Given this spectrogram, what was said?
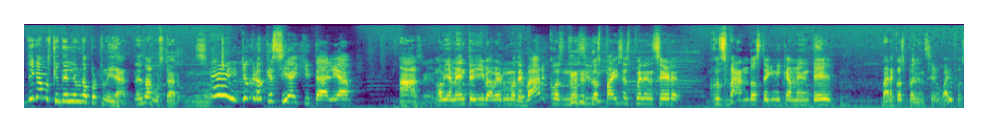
digamos que denle una oportunidad. Les va a gustar. mucho. Sí, yo creo que sí hay Italia. Ah, sí. Obviamente iba a haber uno de barcos, ¿no? Si los países pueden ser bandos técnicamente, barcos pueden ser waifus.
